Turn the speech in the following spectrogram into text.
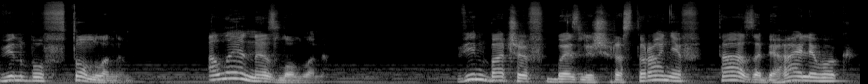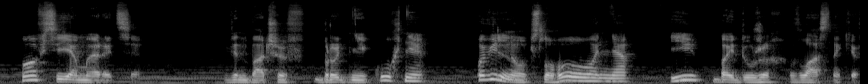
Він був втомленим, але не зломленим. Він бачив безліч ресторанів та забігайлівок по всій Америці. Він бачив брудні кухні, повільне обслуговування і байдужих власників.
